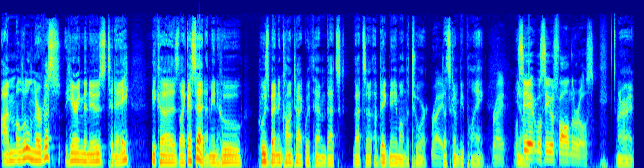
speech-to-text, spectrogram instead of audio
I'm a little nervous hearing the news today because, like I said, I mean, who who's been in contact with him? That's that's a, a big name on the tour, Right. That's going to be playing. right. We'll You see. know. It. We'll see who's following the rules. All right.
